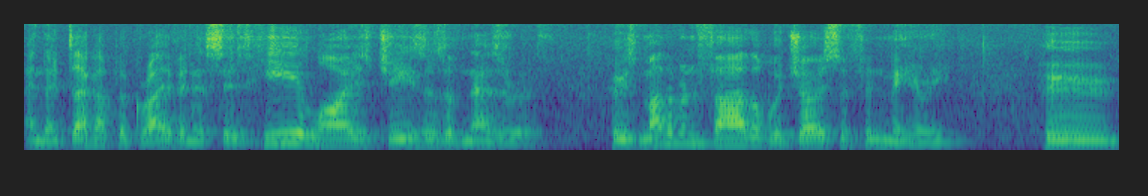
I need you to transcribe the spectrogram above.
and they dug up a grave and it says, Here lies Jesus of Nazareth, whose mother and father were Joseph and Mary, who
